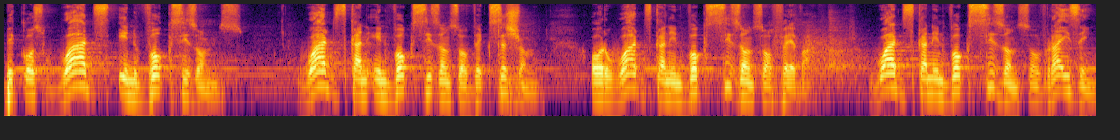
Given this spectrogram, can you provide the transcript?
because words invoke seasons. Words can invoke seasons of vexation, or words can invoke seasons of favor. Words can invoke seasons of rising,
